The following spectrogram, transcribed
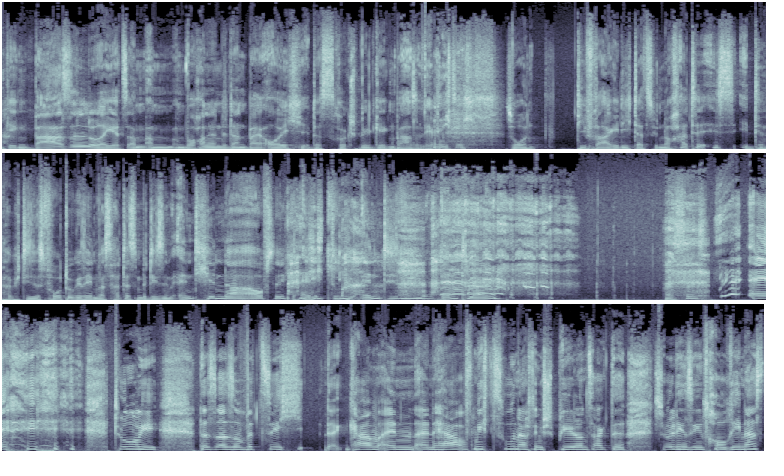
einmal. gegen Basel oder jetzt am, am, am Wochenende dann bei euch das Rückspiel gegen Basel eben. Richtig. So, und Die Frage, die ich dazu noch hatte, ist, dann habe ich dieses Foto gesehen, was hat es mit diesem Entchen da auf sich? Entli, Entli, Entlein? Was ist das? Ey, Tobi, das war so witzig. Da kam ein, ein Herr auf mich zu nach dem Spiel und sagte, entschuldigen Sie, Frau Rinas,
